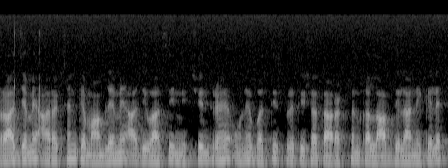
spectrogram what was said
राज्य में आरक्षण के मामले में आदिवासी निश्चिंत रहे, उन्हें बत्तीस प्रतिशत आरक्षण का लाभ दिलाने के लिए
